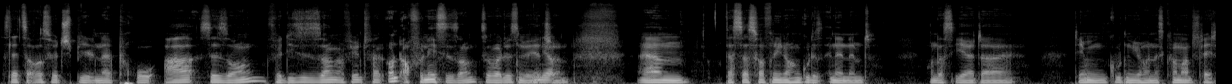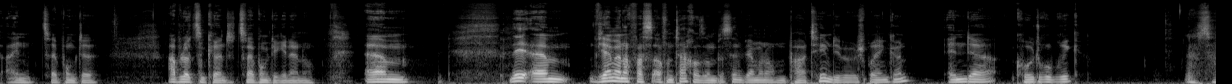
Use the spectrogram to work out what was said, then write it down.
das letzte Auswärtsspiel in der Pro A-Saison, für diese Saison auf jeden Fall und auch für nächste Saison, soweit wissen wir jetzt ja. schon, ähm, dass das hoffentlich noch ein gutes Ende nimmt. Und dass ihr da dem guten Johannes Konrad vielleicht ein, zwei Punkte ablutzen könnt. Zwei Punkte gehen ja nur. Ähm, nee, ähm, wir haben ja noch was auf dem Tacho so ein bisschen. Wir haben ja noch ein paar Themen, die wir besprechen können. In der Kult-Rubrik Achso.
